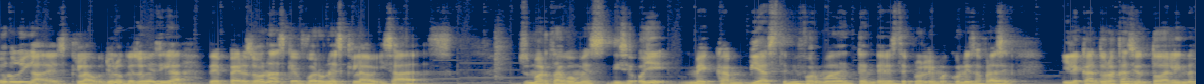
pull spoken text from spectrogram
Yo no soy de esclavos. Yo lo que soy es hija de personas que fueron esclavizadas. Entonces Marta Gómez dice, oye, me cambiaste mi forma de entender este problema con esa frase. Y le canta una canción toda linda.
